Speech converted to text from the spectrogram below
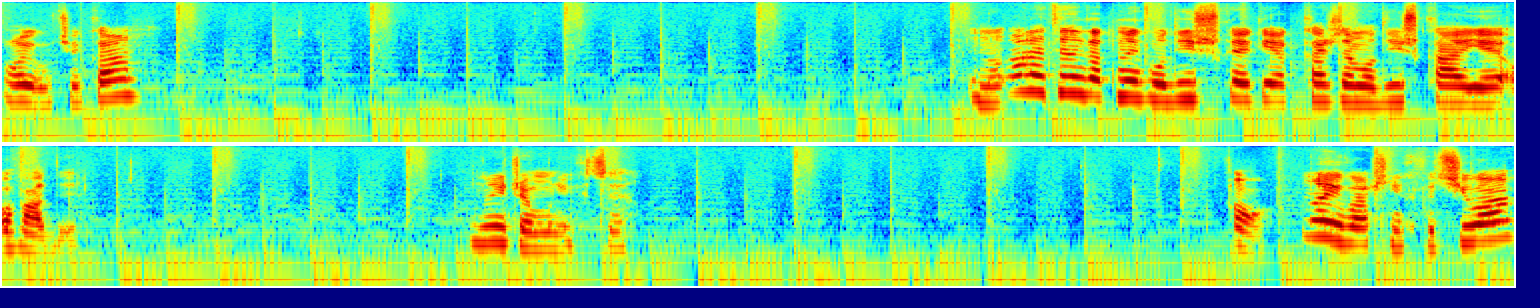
Oj, ucieka. No, ale ten gatunek modliszek, jak każda modliszka, je owady. No i czemu nie chce? O, no i właśnie chwyciła.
